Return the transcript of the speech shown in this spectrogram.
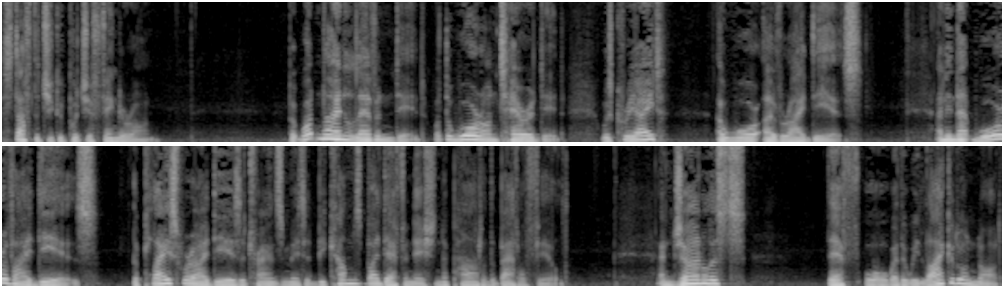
stuff that you could put your finger on. But what 9 11 did, what the war on terror did, was create a war over ideas. And in that war of ideas, the place where ideas are transmitted becomes by definition a part of the battlefield. And journalists, therefore, whether we like it or not,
